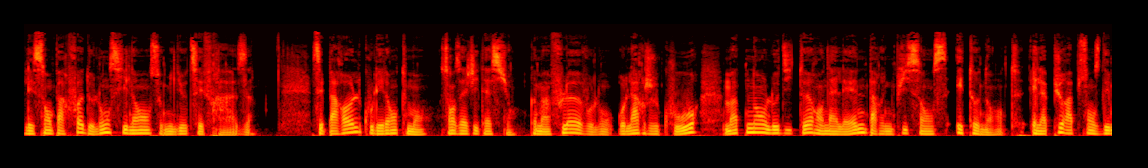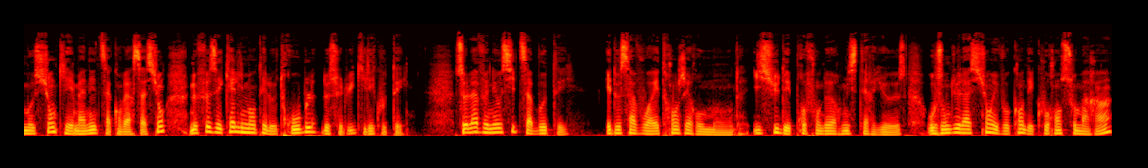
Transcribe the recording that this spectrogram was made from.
laissant parfois de longs silences au milieu de ses phrases. Ses paroles coulaient lentement, sans agitation, comme un fleuve au, au large cours, maintenant l'auditeur en haleine par une puissance étonnante, et la pure absence d'émotion qui émanait de sa conversation ne faisait qu'alimenter le trouble de celui qui l'écoutait. Cela venait aussi de sa beauté, et de sa voix étrangère au monde, issue des profondeurs mystérieuses, aux ondulations évoquant des courants sous-marins,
